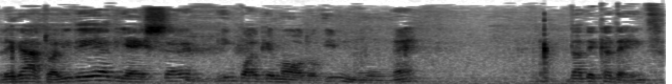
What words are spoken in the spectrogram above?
legato all'idea di essere in qualche modo immune da decadenza,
